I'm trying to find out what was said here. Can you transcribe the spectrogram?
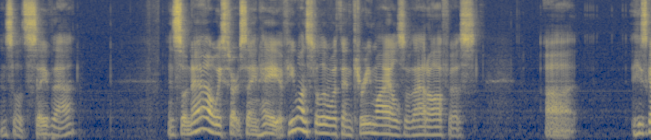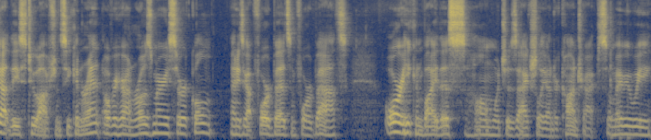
And so let's save that. And so now we start saying, hey, if he wants to live within three miles of that office, uh, he's got these two options. He can rent over here on Rosemary Circle, and he's got four beds and four baths, or he can buy this home, which is actually under contract. So maybe we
